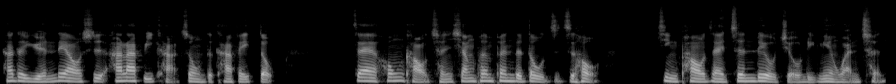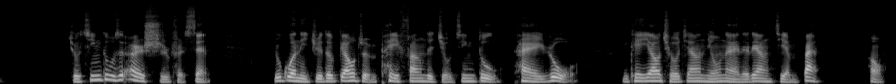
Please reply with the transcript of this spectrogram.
它的原料是阿拉比卡种的咖啡豆，在烘烤成香喷喷的豆子之后，浸泡在蒸馏酒里面完成，酒精度是二十 percent。如果你觉得标准配方的酒精度太弱，你可以要求将牛奶的量减半，哦，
